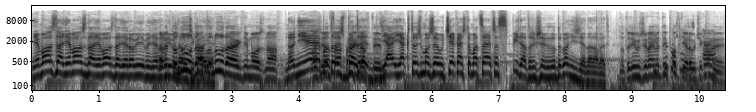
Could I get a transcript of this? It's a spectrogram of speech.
Nie można, nie można, nie można, nie robimy, nie Ale robimy to na nuda, uciekanie. to nuda jak nie można. No nie, Właśnie bo to co już frajda te, w tym? jak, jak ktoś może uciekać, to ma cały czas speeda, to się go dogonić nie da nawet. No to nie używajmy tej potki, ale uciekajmy.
